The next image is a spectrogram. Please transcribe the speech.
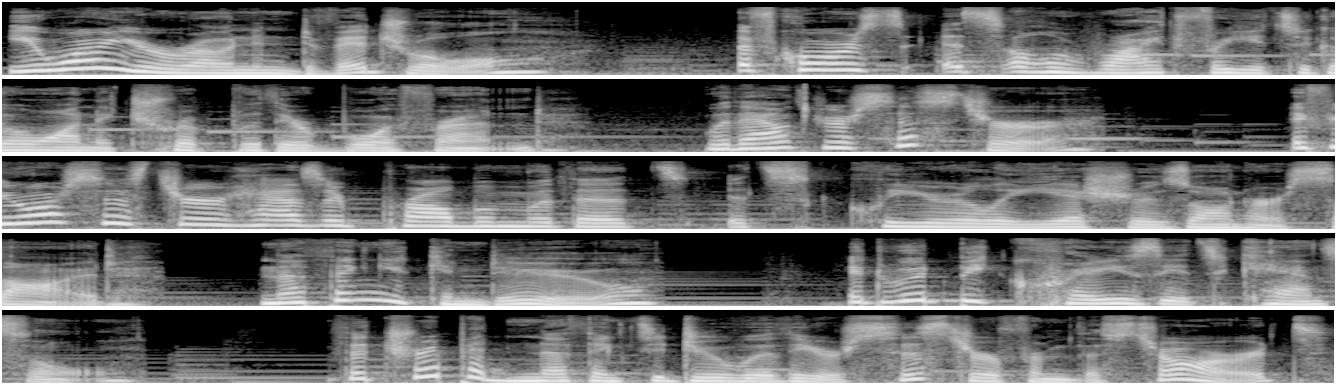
You are your own individual. Of course, it's alright for you to go on a trip with your boyfriend, without your sister. If your sister has a problem with it, it's clearly issues on her side. Nothing you can do. It would be crazy to cancel. The trip had nothing to do with your sister from the start.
